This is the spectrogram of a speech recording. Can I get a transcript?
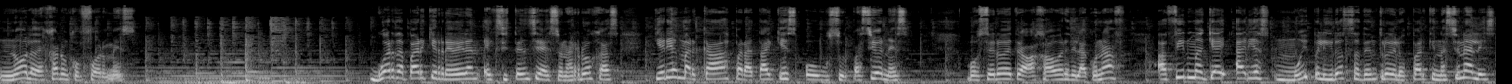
no la dejaron conformes. Guardaparques revelan existencia de zonas rojas y áreas marcadas para ataques o usurpaciones. Vocero de trabajadores de la CONAF afirma que hay áreas muy peligrosas dentro de los parques nacionales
